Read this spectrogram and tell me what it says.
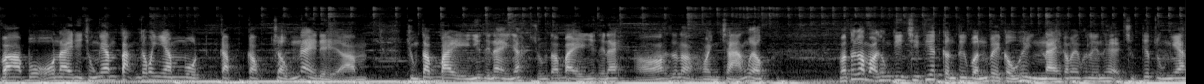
Và bộ này thì chúng em tặng cho anh em một cặp cọc trống này để um, chúng ta bày như thế này nhá. Chúng ta bày như thế này. Đó rất là hoành tráng phải không? Và tất cả mọi thông tin chi tiết cần tư vấn về cấu hình này các em có liên hệ trực tiếp chúng em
